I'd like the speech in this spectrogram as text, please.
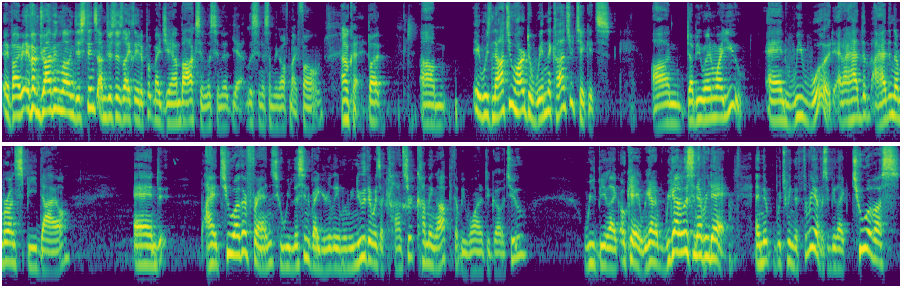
if I if I'm driving long distance, I'm just as likely to put my jam box and listen to yeah listen to something off my phone. okay. But um, it was not too hard to win the concert tickets on WNYU, and we would. And I had the I had the number on speed dial, and I had two other friends who we listened regularly. And when we knew there was a concert coming up that we wanted to go to, we'd be like, okay, we gotta we gotta listen every day. And the, between the three of us, it'd be like two of us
